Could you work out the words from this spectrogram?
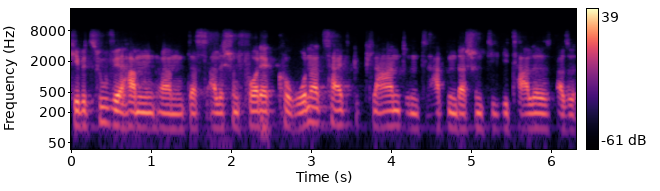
gebe zu, wir haben ähm, das alles schon vor der Corona-Zeit geplant und hatten da schon digitale, also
